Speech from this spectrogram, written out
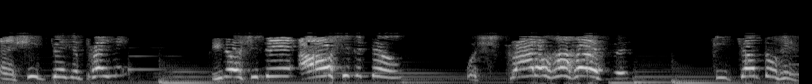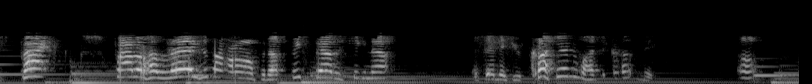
and she big and pregnant. You know what she did? All she could do was straddle her husband. She jumped on his back, straddled her legs and her arms, and her big belly sticking out, and said, "If you cut him, you'll have to cut me." Oh.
